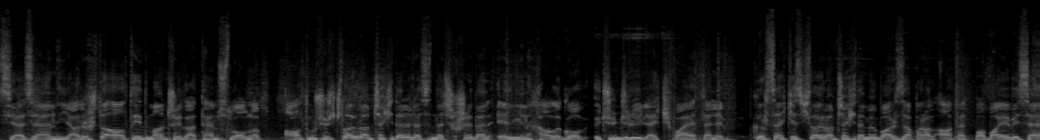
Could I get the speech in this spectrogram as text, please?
Siyəzən yarışda 6 idmançı ilə təmsil olunub. 63 kiloqram çəki dərəcəsində çıxış edən Elmin Xalıqov üçüncülüklə kifayətlənib. 48 kiloqram çəkidə mübarizə aparan Afət Babayev isə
